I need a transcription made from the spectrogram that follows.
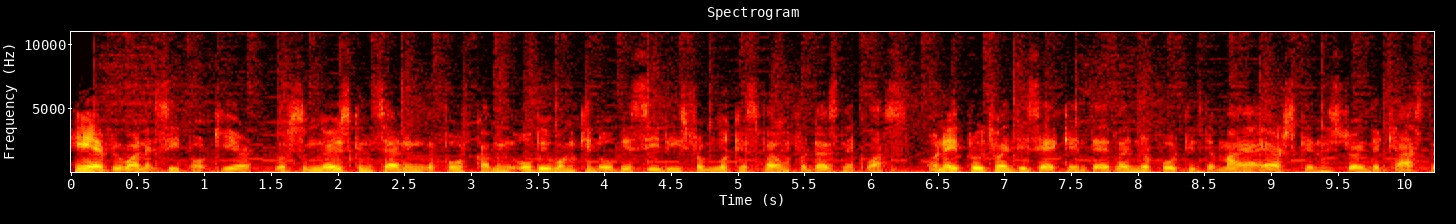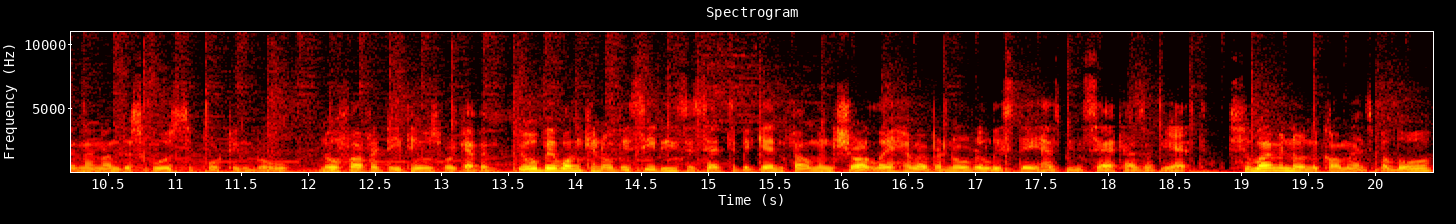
Hey everyone, it's Epoch here, with some news concerning the forthcoming Obi-Wan Kenobi series from Lucasfilm for Disney+. On April 22nd, Deadline reported that Maya Erskine has joined the cast in an undisclosed supporting role. No further details were given. The Obi-Wan Kenobi series is set to begin filming shortly, however no release date has been set as of yet. So let me know in the comments below,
